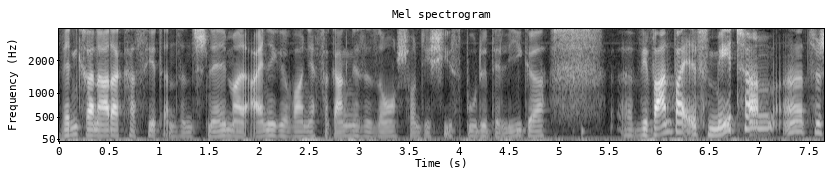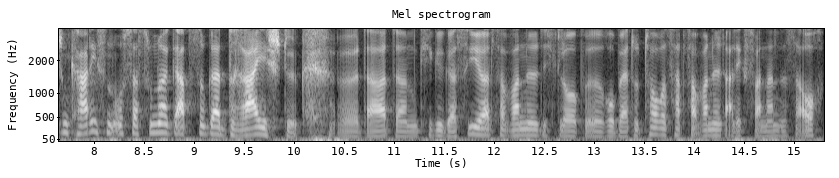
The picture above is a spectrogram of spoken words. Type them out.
Wenn Granada kassiert, dann sind es schnell mal einige, waren ja vergangene Saison schon die Schießbude der Liga. Äh, wir waren bei Elfmetern. Äh, zwischen Cadiz und Osasuna gab es sogar drei Stück. Äh, da hat dann Kike Garcia hat verwandelt, ich glaube Roberto Torres hat verwandelt, Alex Fernandes auch.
